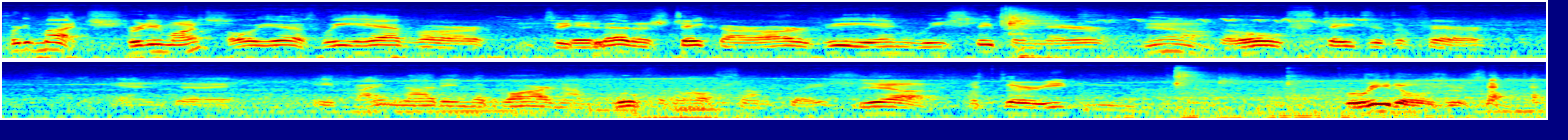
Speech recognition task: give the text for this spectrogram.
Pretty much. Pretty much? Oh yes, we have our. Take They it- let us take our RV in. We sleep in there Yeah. the whole stage of the fair. And uh, if I'm not in the barn, I'm goofing off someplace. Yeah, up there eating burritos or something.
